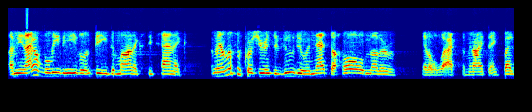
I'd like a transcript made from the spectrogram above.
I mean, I don't believe in evil as being demonic, satanic. I mean, unless of course you're into voodoo, and that's a whole nother kettle of wax. I mean, I think. But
